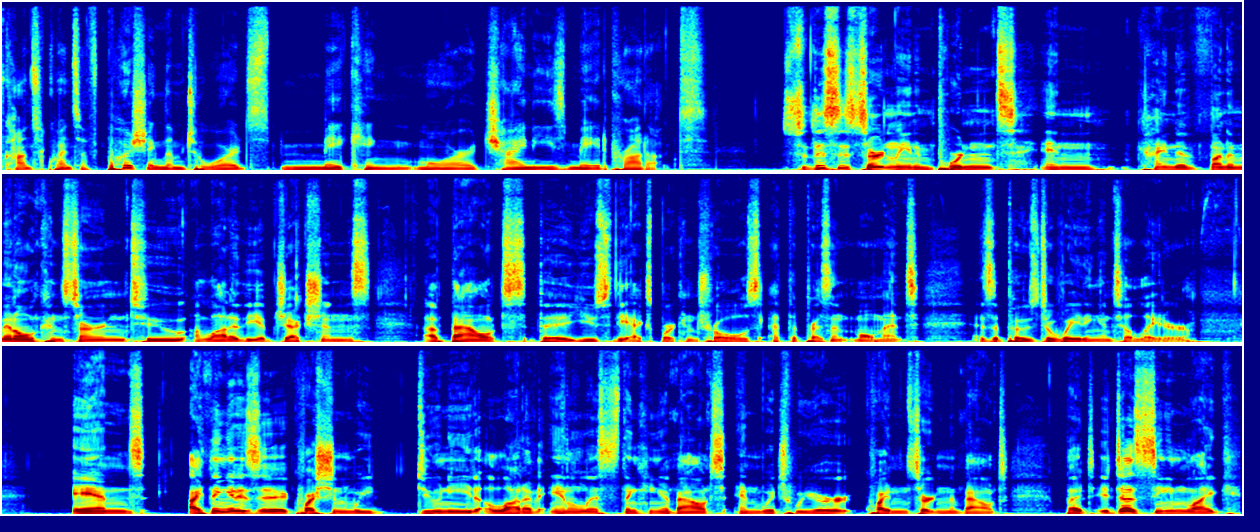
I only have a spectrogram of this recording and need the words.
consequence of pushing them towards making more Chinese made products. So, this is certainly an important and kind of fundamental concern to a lot of the objections about the use of the export controls at the present moment, as opposed to waiting until later. And I think it is a question we do need a lot of analysts thinking about and which we are quite uncertain about but it does seem like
